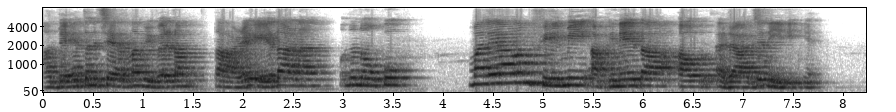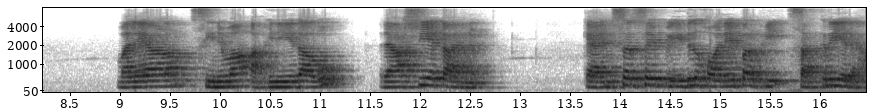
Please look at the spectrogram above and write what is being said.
അദ്ദേഹത്തിന് ചേർന്ന വിവരണം താഴെ ഏതാണ് ഒന്ന് നോക്കൂ മലയാളം ഫിൽമി അഭിനേത ഔർ രാജനീതിജ്ഞൻ മലയാളം സിനിമ അഭിനേതാവും രാഷ്ട്രീയക്കാരനും ക്യാൻസർ സെ പീഡിത ഹോനെ पर भी സക്രിയ രഹ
